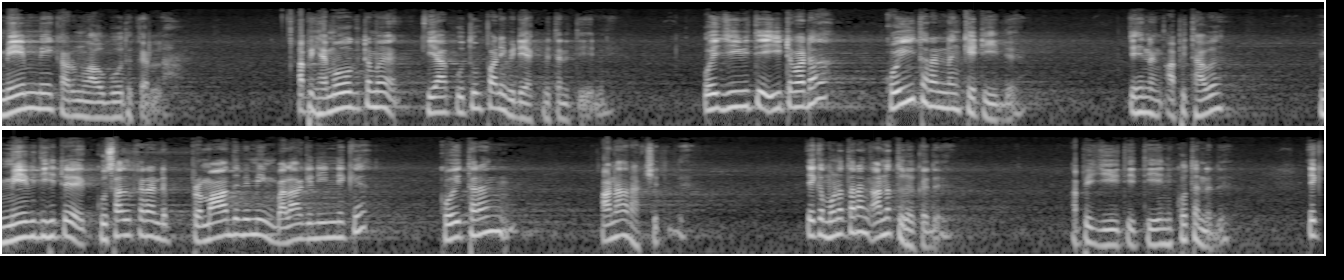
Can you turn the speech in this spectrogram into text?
මේ මේ කරුණු අවබෝධ කරලා. අපි හැමෝගටම කියා පුතුම් පණි විඩයක් මෙතන තියෙන්නේ. ඔය ජීවිතය ඊට වඩා කොයි තරන්නම් කෙටීද. එහෙනම් අපි තව මේ විදිහට කුසල් කරන්න ප්‍රමාද වෙමින් බලාගෙන ඉන්න එක කොයි තරන් අනාරක්ෂිතද. ඒක මොන තරන් අනතුරකද අපි ජීවිතය තියෙන කොතනද. එක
